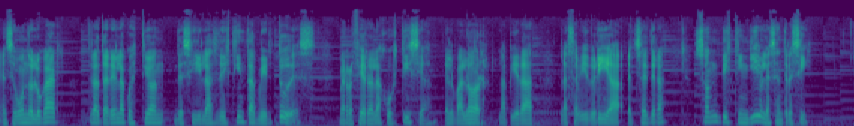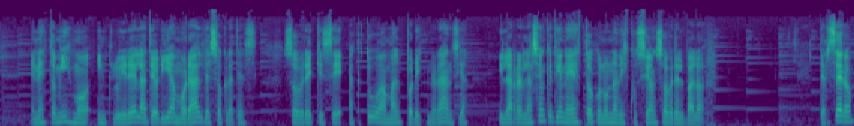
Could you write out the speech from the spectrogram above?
En segundo lugar, trataré la cuestión de si las distintas virtudes, me refiero a la justicia, el valor, la piedad, la sabiduría, etc., son distinguibles entre sí. En esto mismo incluiré la teoría moral de Sócrates sobre que se actúa mal por ignorancia y la relación que tiene esto con una discusión sobre el valor. Tercero,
